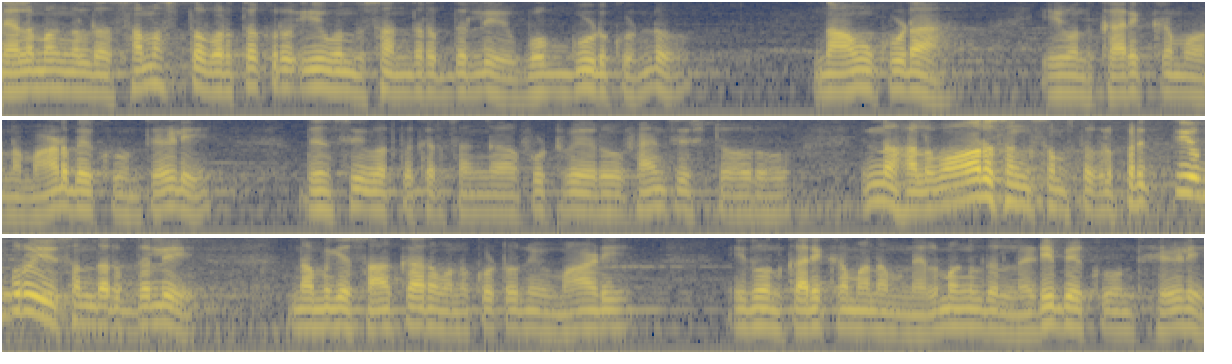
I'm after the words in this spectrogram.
ನೆಲಮಂಗಲದ ಸಮಸ್ತ ವರ್ತಕರು ಈ ಒಂದು ಸಂದರ್ಭದಲ್ಲಿ ಒಗ್ಗೂಡಿಕೊಂಡು ನಾವು ಕೂಡ ಈ ಒಂದು ಕಾರ್ಯಕ್ರಮವನ್ನು ಮಾಡಬೇಕು ಅಂತೇಳಿ ದಿನಸಿ ವರ್ತಕರ ಸಂಘ ಫುಟ್ವೇರು ಫ್ಯಾನ್ಸಿ ಸ್ಟೋರು ಇನ್ನು ಹಲವಾರು ಸಂಘ ಸಂಸ್ಥೆಗಳು ಪ್ರತಿಯೊಬ್ಬರೂ ಈ ಸಂದರ್ಭದಲ್ಲಿ ನಮಗೆ ಸಹಕಾರವನ್ನು ಕೊಟ್ಟು ನೀವು ಮಾಡಿ ಇದೊಂದು ಕಾರ್ಯಕ್ರಮ ನಮ್ಮ ನೆಲಮಂಗಲದಲ್ಲಿ ನಡಿಬೇಕು ಅಂತ ಹೇಳಿ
